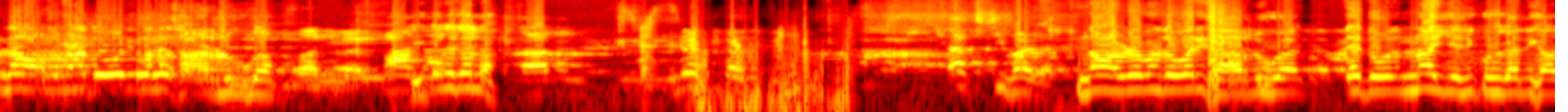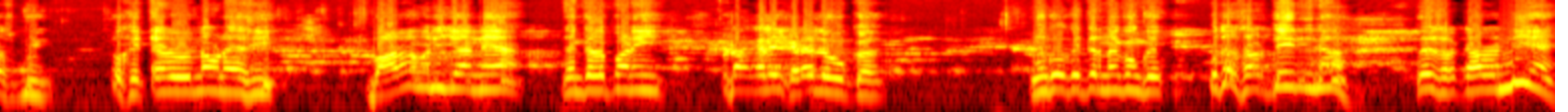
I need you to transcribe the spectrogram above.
ਨਾ ਉਹ ਬਣਾ ਦੋ ਦੀ ਬੰਦਾ ਸਾੜ ਲੂਗਾ ਠੀਕ ਹੈ ਨਾ ਗੱਲ? ਨਾ ਉਹਦੇ ਬੰਦਾ ਵਾਰੀ ਸਾਰ ਲੂਗਾ ਤੇ ਦੋ ਦਿਨ ਨਹਾਈਏ ਅਸੀਂ ਕੋਈ ਗੱਲ ਨਹੀਂ ਖਾਸ ਕੋਈ। ਉਹ ਖੇਤਾਂ ਨੂੰ ਨਹਾਉਣੇ ਅਸੀਂ। ਬਾਹਰਾਂ ਮਨੀ ਜਾਂਦੇ ਆ ਜੰਗਲ ਪਾਣੀ ਪਟਾਂਗੇ ਲਈ ਖੜੇ ਲੋਕ। ਲੰਘੋ ਕਿੱਧਰ ਲੰਘੋਗੇ ਉਹ ਤਾਂ ਸਰਦੇ ਹੀ ਨਹੀਂ ਨਾ। ਤੇ ਸਰਕਾਰ ਨਹੀਂ ਹੈ।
